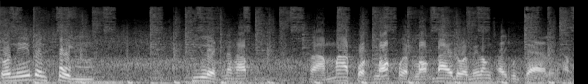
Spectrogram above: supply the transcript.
ตัวนี้เป็นปุ่มคีเลสนะครับ สามารถปลดล็อกเปิดล็อกได้โดยไม่ต้องใช้กุญแจเลยครับ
